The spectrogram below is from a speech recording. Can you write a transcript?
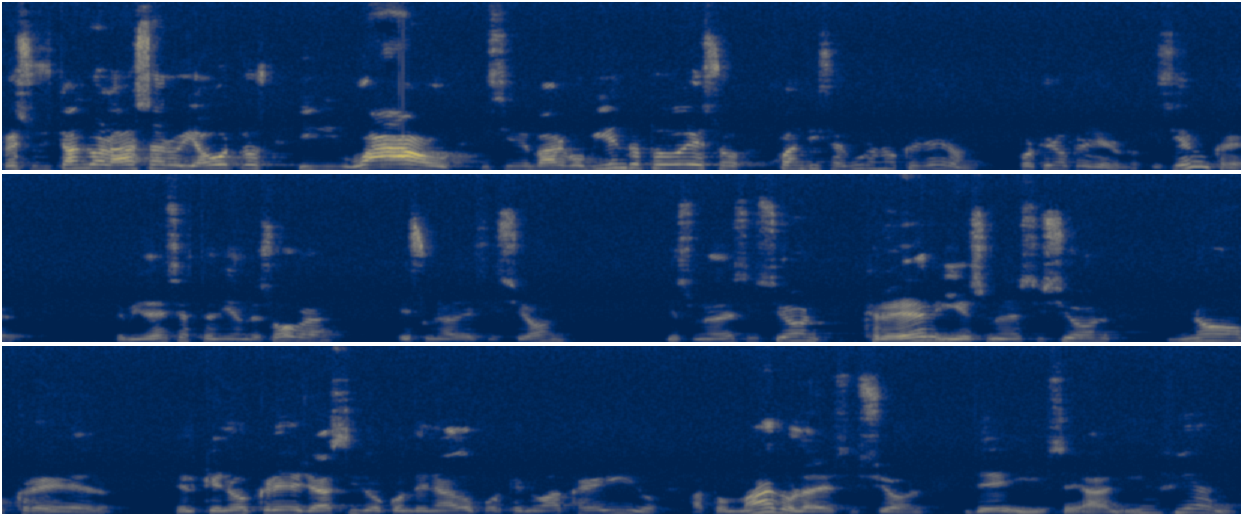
resucitando a Lázaro y a otros, y wow, y sin embargo, viendo todo eso, Juan dice, algunos no creyeron. ¿Por qué no creyeron? No quisieron creer. Evidencias tenían de sobra. Es una decisión y es una decisión creer y es una decisión no creer. El que no cree ya ha sido condenado porque no ha creído, ha tomado la decisión de irse al infierno.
